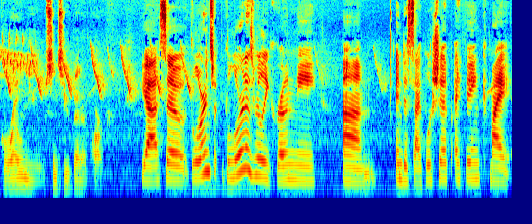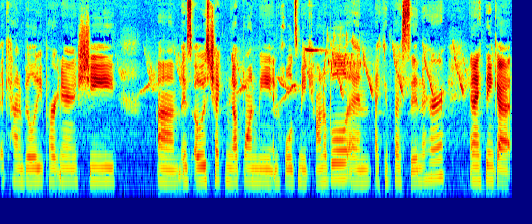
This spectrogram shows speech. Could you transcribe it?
grown you since you've been at Park? Yeah, so the Lord's the Lord has really grown me um, in discipleship. I think my accountability partner, she um, is always checking up on me and holds me accountable, and I confess sin to her. And I think at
